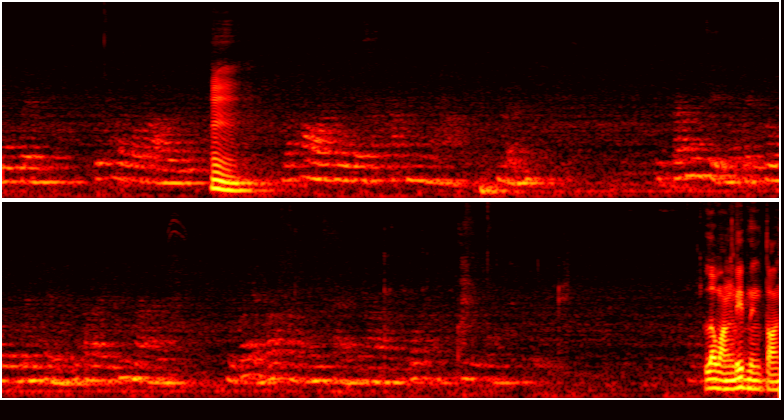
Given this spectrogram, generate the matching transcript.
ดูเป็นพุทโธเบาๆแล้วพอดูไปสักพักนึงค่ะเหมือนอีกแป๊บนึงจิตมันเป็นปรุงเป็นเห็นอะไรขึ้นมาหนูก็เห็นว่ามันมีแสงมาก็ระวัง นิดนึงตอน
